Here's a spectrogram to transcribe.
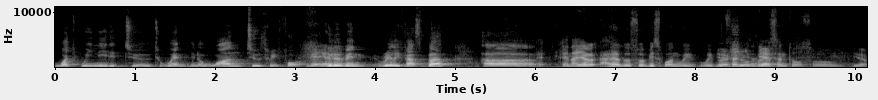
what we needed to, to win, you know, one, two, three, four. Yeah, yeah, Could have been really fast, but uh, And I had, also this one with with Yeah, the, fen- sure. with Yeah. the centaur. So yeah.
